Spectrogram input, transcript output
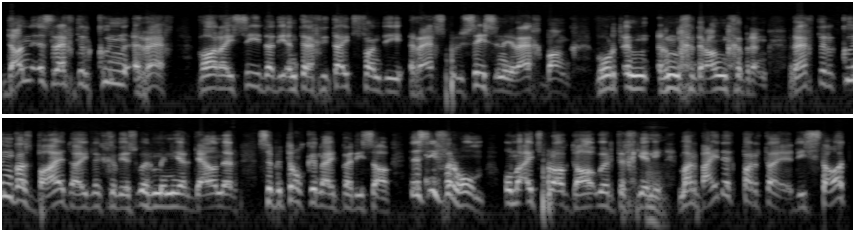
dan is regter Koen reg waar hy sê dat die integriteit van die regsproses in die regbank word in in gedrang gebring. Regter Koen was baie duidelik geweest oor meneer Downer se betrokkeheid by die saak. Dis nie vir hom om 'n uitspraak daaroor te gee nie, maar beide partye, die staat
